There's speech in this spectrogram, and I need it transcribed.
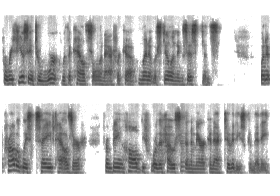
for refusing to work with the Council in Africa when it was still in existence. But it probably saved Houser from being hauled before the House Un-American Activities Committee,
